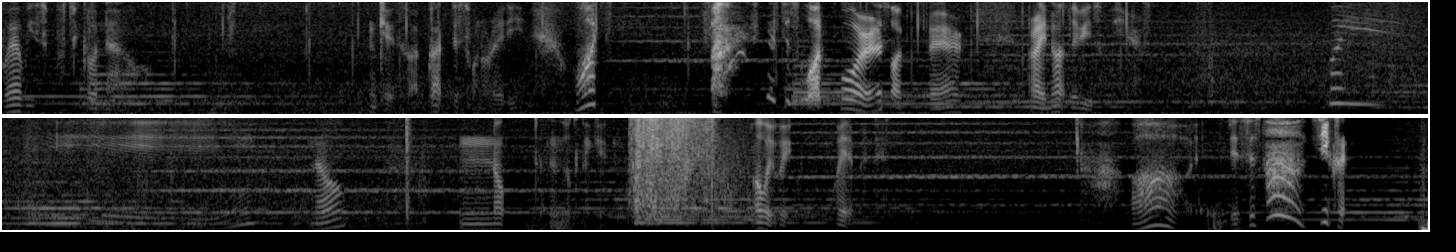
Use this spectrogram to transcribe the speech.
where are we supposed to go now? Okay, so I've got this one already. What? Just one more, that's not fair. Alright, not maybe it's over here. Whee! No? Nope, doesn't look like. Oh wait, wait, wait a minute. Oh, this is secret.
